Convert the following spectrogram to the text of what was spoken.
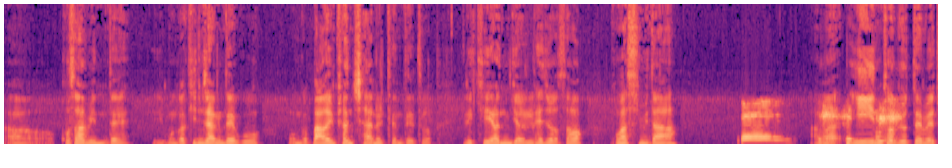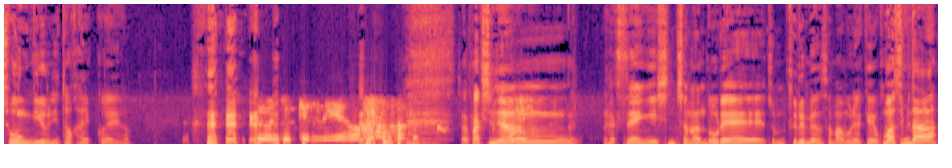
어, 고3인데 뭔가 긴장되고 뭔가 마음이 편치 않을 텐데도 이렇게 연결을 해줘서 고맙습니다. 네. 아마 이 인터뷰 때문에 좋은 기운이 더 갈 거예요. 그럼 좋겠네요. 자, 박신영 학생이 신청한 노래 좀 들으면서 마무리할게요. 고맙습니다.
